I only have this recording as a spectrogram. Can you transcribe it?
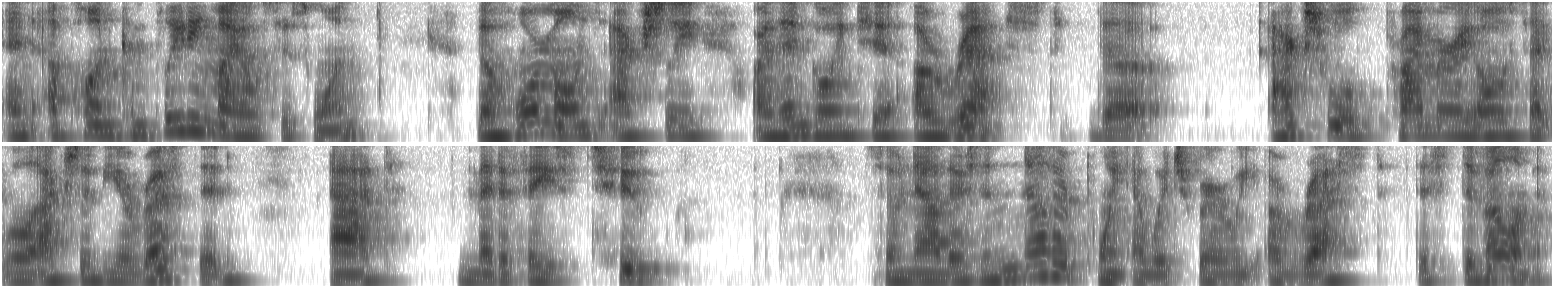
And upon completing meiosis 1, the hormones actually are then going to arrest the actual primary oocyte will actually be arrested at metaphase 2. So now there's another point at which where we arrest this development.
